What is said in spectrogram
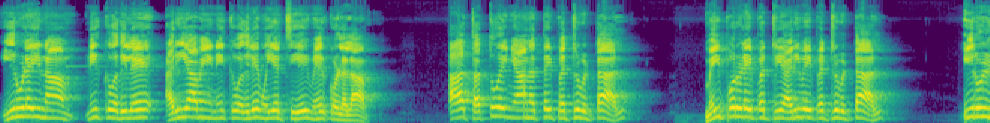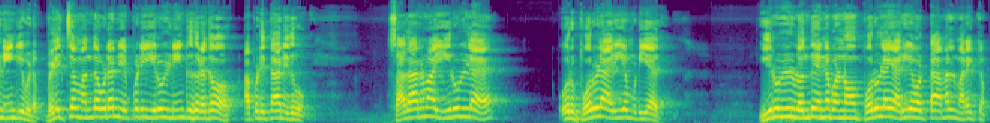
இருளை நாம் நீக்குவதிலே அறியாமை நீக்குவதிலே முயற்சியை மேற்கொள்ளலாம். ஆ தத்துவ ஞானத்தை பெற்றுவிட்டால் மெய்ப்பொருளை பற்றிய அறிவை பெற்றுவிட்டால் இருள் நீங்கிவிடும். வெளிச்சம் வந்தவுடன் எப்படி இருள் நீங்குகிறதோ அப்படித்தான் இதுவும். சாதாரணமாக இருளில் ஒரு பொருளை அறிய முடியாது. இருள் வந்து என்ன பண்ணும்? பொருளை அறிய ஒட்டாமல் மறைக்கும்.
